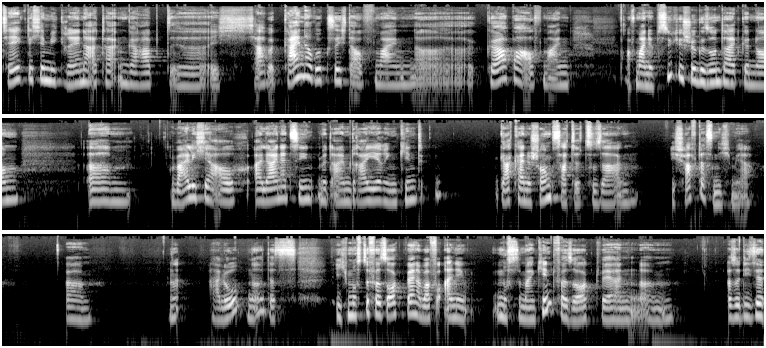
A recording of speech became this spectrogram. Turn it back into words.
tägliche Migräneattacken gehabt. Äh, ich habe keine Rücksicht auf meinen Körper, auf, mein, auf meine psychische Gesundheit genommen ähm, weil ich ja auch alleinerziehend mit einem dreijährigen Kind gar keine Chance hatte zu sagen, ich schaffe das nicht mehr. Hallo, ne? das, ich musste versorgt werden, aber vor allen Dingen musste mein Kind versorgt werden. Ähm, also diese,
